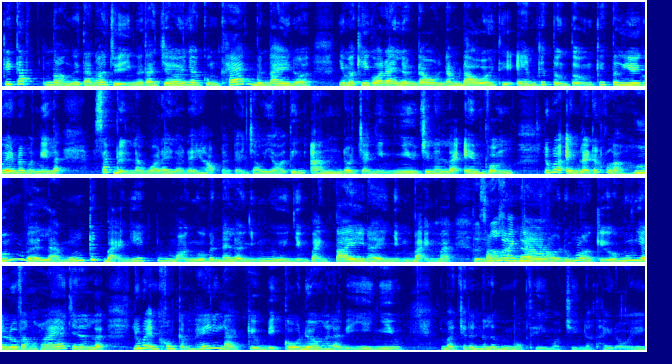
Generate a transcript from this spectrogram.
cái cách mà người ta nói chuyện, người ta chơi với nhau cũng khác bên đây nữa. Nhưng mà khi qua đây lần đầu năm đầu ấy thì em cái tưởng tượng cái tư duy của em nó vẫn nghĩ là xác định là qua đây là để học là để trau dồi tiếng Anh rồi trải nghiệm nhiều cho nên là em vẫn lúc đó em lại rất là hướng về là muốn kết bạn với mọi người bên đây là những người những bạn Tây này, những bạn mà Từ sống bên đây rồi đúng rồi kiểu muốn giao lưu văn hóa cho nên là lúc đó em không cảm thấy là kiểu bị cô đơn hay là bị gì nhiều. Nhưng mà cho đến năm lớp 11 thì mọi chuyện nó thay đổi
